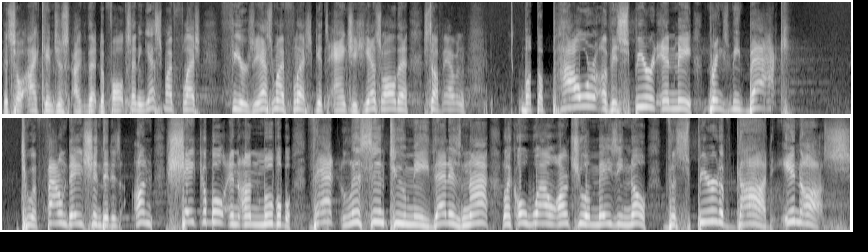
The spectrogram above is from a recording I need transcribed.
And so I can just, I, that default setting, yes, my flesh fears. Yes, my flesh gets anxious. Yes, all that stuff happens. But the power of His Spirit in me brings me back to a foundation that is unshakable and unmovable. That, listen to me, that is not like, oh, wow, aren't you amazing? No, the Spirit of God in us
